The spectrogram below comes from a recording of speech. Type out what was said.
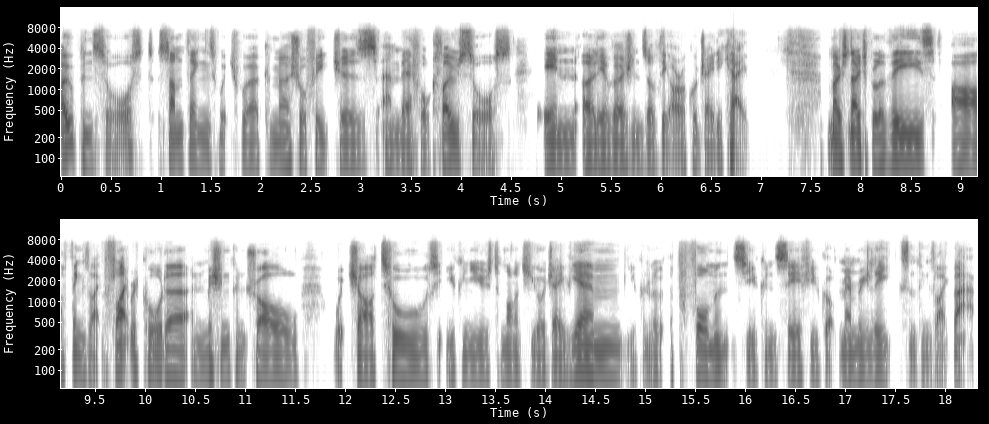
open sourced some things which were commercial features and therefore closed source in earlier versions of the Oracle JDK. Most notable of these are things like Flight Recorder and Mission Control, which are tools you can use to monitor your JVM. You can look at the performance, you can see if you've got memory leaks and things like that.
